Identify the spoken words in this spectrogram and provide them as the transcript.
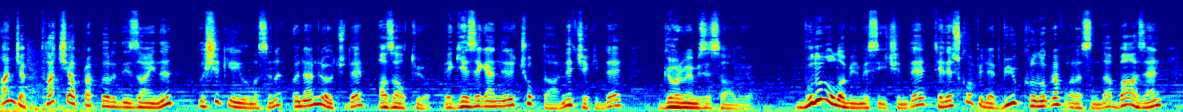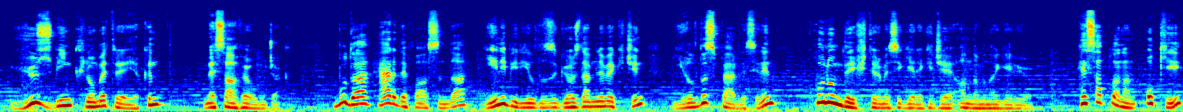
Ancak taç yaprakları dizaynı ışık yayılmasını önemli ölçüde azaltıyor ve gezegenleri çok daha net şekilde görmemizi sağlıyor. Bunun olabilmesi için de teleskop ile büyük kronograf arasında bazen 100 bin kilometreye yakın mesafe olacak. Bu da her defasında yeni bir yıldızı gözlemlemek için yıldız perdesinin konum değiştirmesi gerekeceği anlamına geliyor. Hesaplanan o ki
